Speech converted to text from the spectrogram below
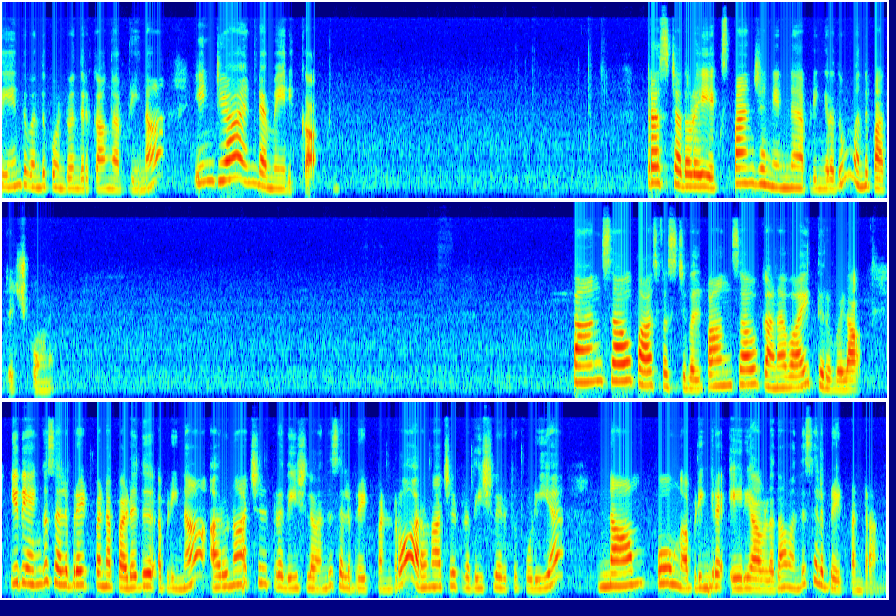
சேர்ந்து வந்து கொண்டு வந்திருக்காங்க அப்படின்னா இந்தியா அண்ட் அமெரிக்கா ட்ரஸ்ட் அதோடைய எக்ஸ்பான்ஷன் என்ன அப்படிங்கிறதும் வந்து பார்த்து வச்சுக்கோங்க. பாங்சாவ் பாஸ் ஃபெஸ்டிவல் பாங்சாவ் கணவாய் திருவிழா. இது எங்க செலிப்ரேட் பண்ணப்படுது அப்படின்னா அருணாச்சல் பிரதேஷ்ல வந்து செலிப்ரேட் பண்றோம். அருணாச்சல் பிரதேஷ்ல இருக்கக்கூடிய நாம்போங் அப்படிங்கிற ஏரியாவில் தான் வந்து செலிப்ரேட் பண்றாங்க.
